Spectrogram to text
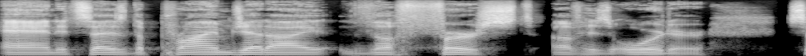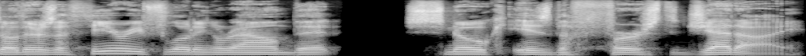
And it says the prime Jedi, the first of his order. So there's a theory floating around that Snoke is the first Jedi.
